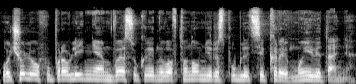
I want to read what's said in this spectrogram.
очолював управління МВС України в Автономній Республіці Крим. Мої вітання.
